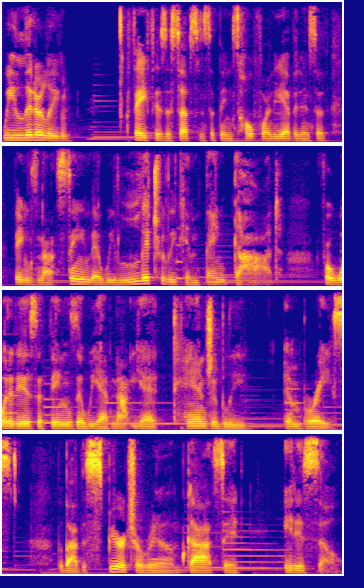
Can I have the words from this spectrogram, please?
we literally faith is the substance of things hoped for and the evidence of things not seen, that we literally can thank God for what it is, the things that we have not yet tangibly embraced. But by the spiritual realm, God said, It is so.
